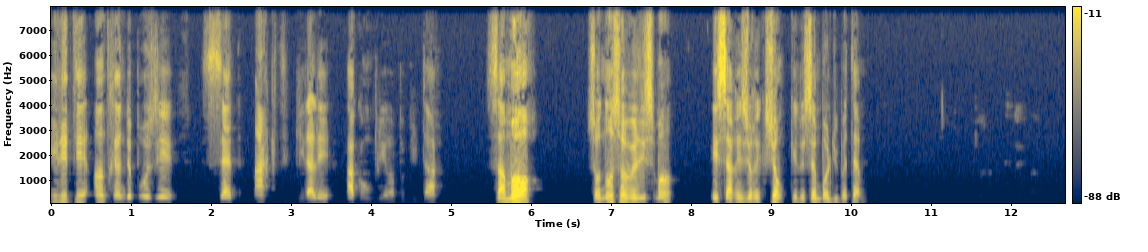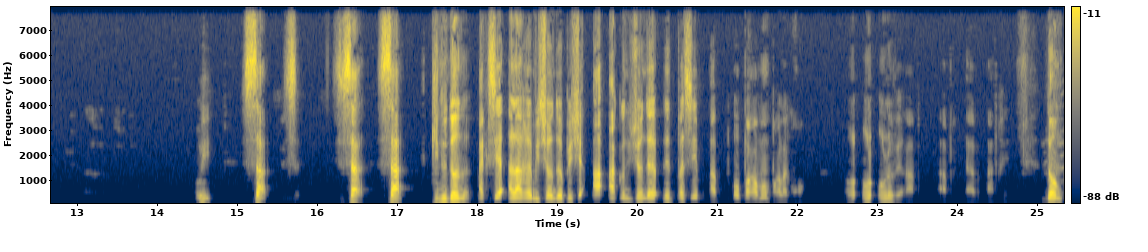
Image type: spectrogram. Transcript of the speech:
il était en train de poser cet acte qu'il allait accomplir un peu plus tard, sa mort, son ensevelissement et sa résurrection, qui est le symbole du baptême. Oui, ça, ça, ça qui nous donne accès à la rémission de péché, à, condition d'être passé auparavant par la croix. On, le verra après. Donc,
